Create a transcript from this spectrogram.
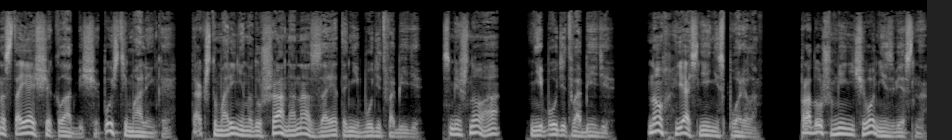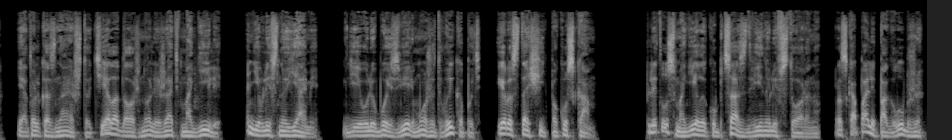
Настоящее кладбище, пусть и маленькое. Так что Маринина душа на нас за это не будет в обиде. Смешно, а? Не будет в обиде. Но я с ней не спорила. Про душу мне ничего не известно. Я только знаю, что тело должно лежать в могиле, а не в лесной яме, где его любой зверь может выкопать и растащить по кускам. Плиту с могилы купца сдвинули в сторону, раскопали поглубже,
